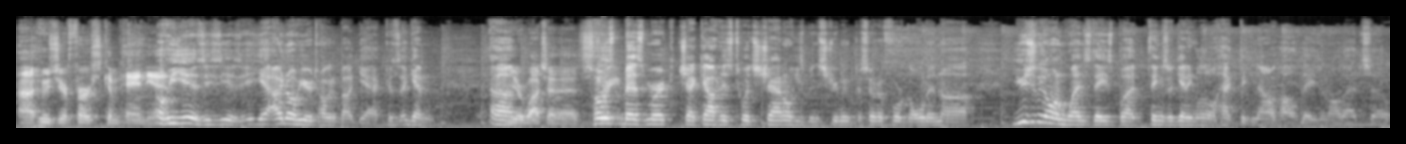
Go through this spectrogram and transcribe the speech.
uh, who's your first companion. Oh, he is. He's, he is. Yeah, I know who you're talking about. Yeah, because again, You're watching Post stream. Mesmeric, check out his Twitch channel. He's been streaming Persona 4 Golden, uh, usually on Wednesdays, but things are getting a little hectic now with holidays and all that. So,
